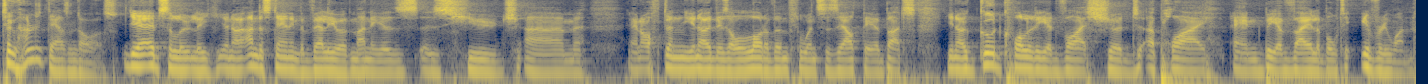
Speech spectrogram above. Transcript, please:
two hundred thousand dollars. Yeah, absolutely. You know, understanding the value of money is is huge. Um, and often you know there's a lot of influences out there but you know good quality advice should apply and be available to everyone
